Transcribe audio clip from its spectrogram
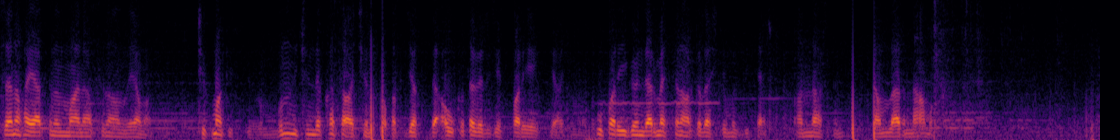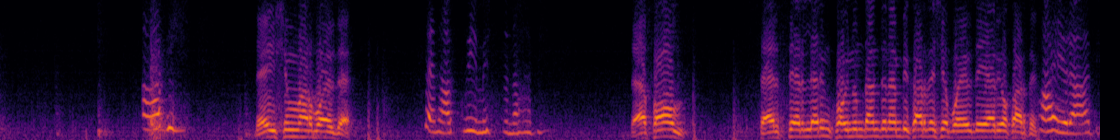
Hapishane hayatının manasını anlayamazsın. Çıkmak istiyorum. Bunun için de kasa açığını kapatacak ve avukata verecek paraya ihtiyacım var. Bu parayı göndermezsen arkadaşlığımız biter. Anlarsın, damlar namık. Abi, Ne işin var bu evde? sen haklıymışsın abi. Defol! Serserilerin koynundan dönen bir kardeşe bu evde yer yok artık. Hayır abi.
